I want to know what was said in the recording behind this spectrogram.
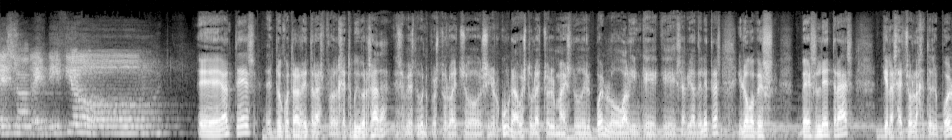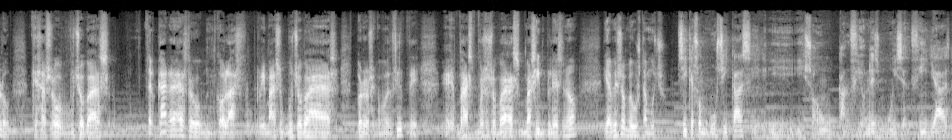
nos eche su bendición. Eh, antes eh, tú encuentras letras pero de gente muy versada, que sabes, bueno, pues esto lo ha hecho el señor cura, o esto lo ha hecho el maestro del pueblo, o alguien que, que sabía de letras, y luego ves, ves letras que las ha hecho la gente del pueblo, que esas son mucho más cercanas, con las rimas mucho más, bueno, no sé cómo decirte, eh, más, pues eso, más, más simples, ¿no? Y a mí eso me gusta mucho. Sí que son músicas y, son canciones muy sencillas,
